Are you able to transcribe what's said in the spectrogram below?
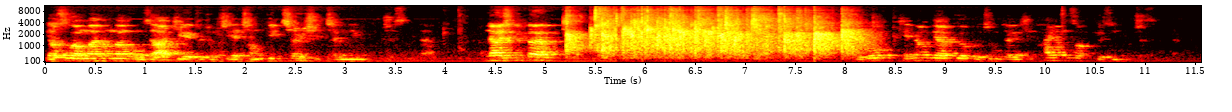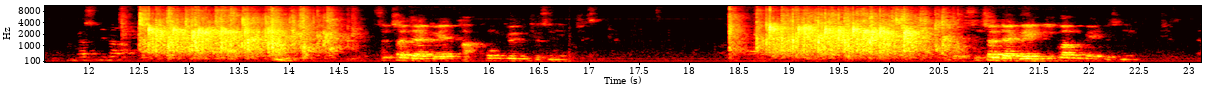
여수관만 한강공사 기획조정실의 정기철 실장님 모셨습니다. 안녕하십니까? 그리고 계명대학교 부총장이신 하영석 교수님 모셨습니다. 반갑습니다. 순천대학교의 박홍균 교수님 모셨습니다. 그리고 순천대학교의 이광배 교수님 모셨습니다.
